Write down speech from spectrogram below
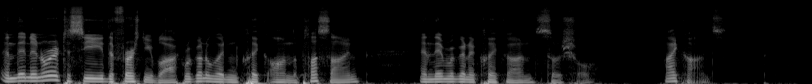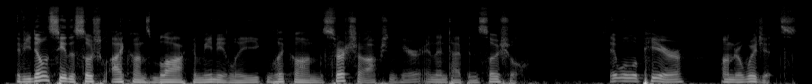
And then in order to see the first new block, we're going to go ahead and click on the plus sign, and then we're going to click on Social Icons. If you don't see the Social Icons block immediately, you can click on the search option here and then type in Social. It will appear under Widgets.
